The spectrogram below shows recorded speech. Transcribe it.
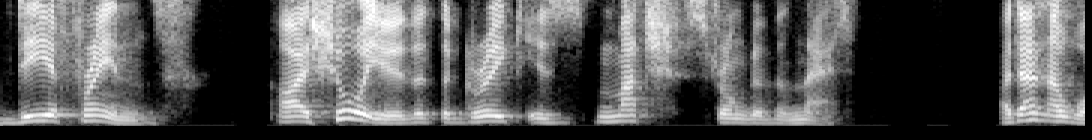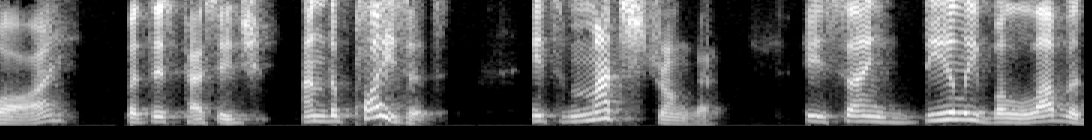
Dear friends, I assure you that the Greek is much stronger than that. I don't know why, but this passage underplays it. It's much stronger. He's saying, dearly beloved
